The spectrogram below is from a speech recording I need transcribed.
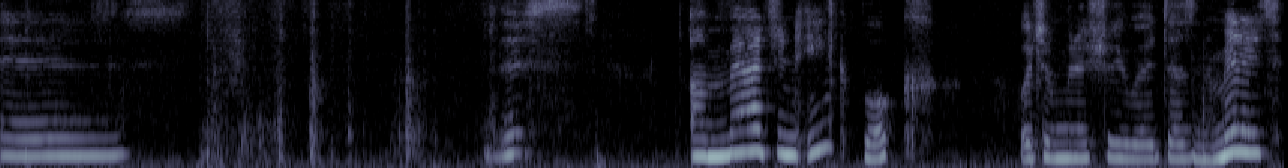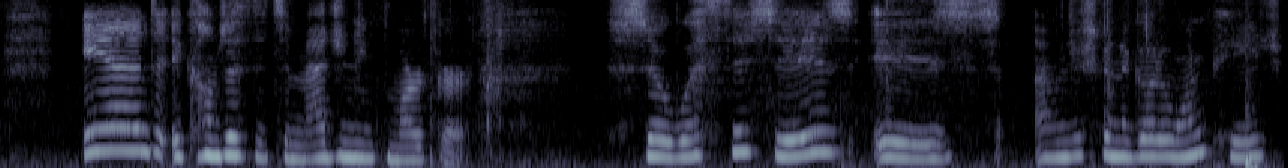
is this Imagine Ink book, which I'm going to show you what it does in a minute. And it comes with its Imagine Ink marker. So what this is, is I'm just gonna go to one page.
